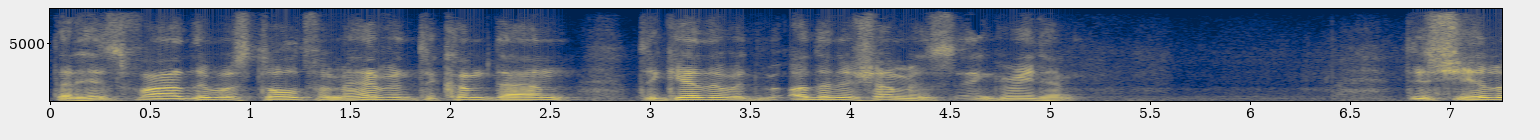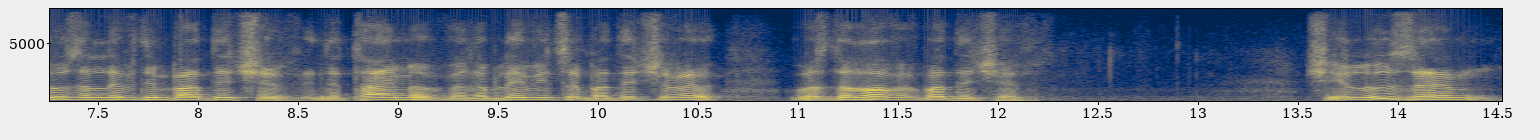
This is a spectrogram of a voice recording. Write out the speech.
That his father was told from heaven to come down together with other neshamas and greet him. This Shialuza lived in Barditchev in the time of Reb Levitzer Barditchev was the Rav of Barditchev. Shialuza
